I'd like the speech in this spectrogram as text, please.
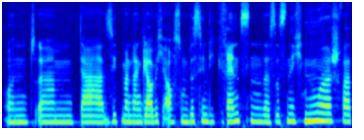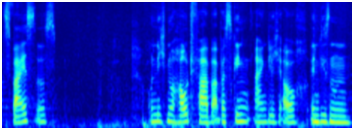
Und ähm, da sieht man dann, glaube ich, auch so ein bisschen die Grenzen, dass es nicht nur schwarz-weiß ist und nicht nur Hautfarbe, aber es ging eigentlich auch in diesen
